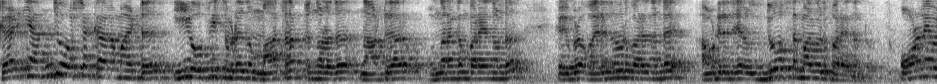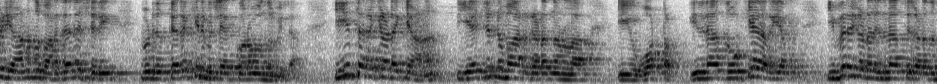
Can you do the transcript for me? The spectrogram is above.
കഴിഞ്ഞ അഞ്ചു വർഷക്കാലമായിട്ട് ഈ ഓഫീസ് ഇവിടെ നിന്ന് മാറ്റണം എന്നുള്ളത് നാട്ടുകാർ ഒന്നടങ്കം പറയുന്നുണ്ട്. ഇവിടെ വരുന്നവർ പറയുന്നുണ്ട്. അവിടെ ഇരുന്ന് ചില ഉദ്യോഗസ്ഥന്മാർ പോലും പറയുന്നുണ്ട്. ഓൺലൈൻ വഴിയാണെന്ന് പറഞ്ഞാലും ശരി ഇവിടുത്തെ തിരക്കിന് വലിയ കുറവൊന്നുമില്ല. ഈ തിരക്കിനിടയ്ക്കാണ് ഈ ഏജന്റുമാർ കിടന്നുള്ള ഈ ഓട്ടം. ഇതിനകത്ത് നോക്കിയാൽ അറിയാം ഇവർ കിടന്ന് ഇതിനകത്ത് കിടന്ന്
